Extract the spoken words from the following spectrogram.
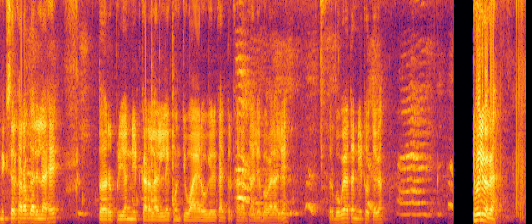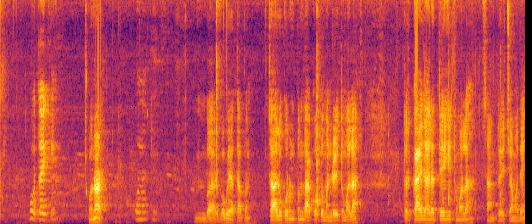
मिक्सर खराब झालेला आहे. तर प्रिया नीट करायला लागलेलं आहे. कोणती वायर वगैरे काय तर खराब झाले बघायला आले तर बघूया आता नीट होते का? नीट होईल का काय? होतंय की. होणार? होणार की. बरं बघूया आता आपण. चालू करून पण दाखवतो मंडळी तुम्हाला. तर काय झालं तेही तुम्हाला सांगतो याच्यामध्ये.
